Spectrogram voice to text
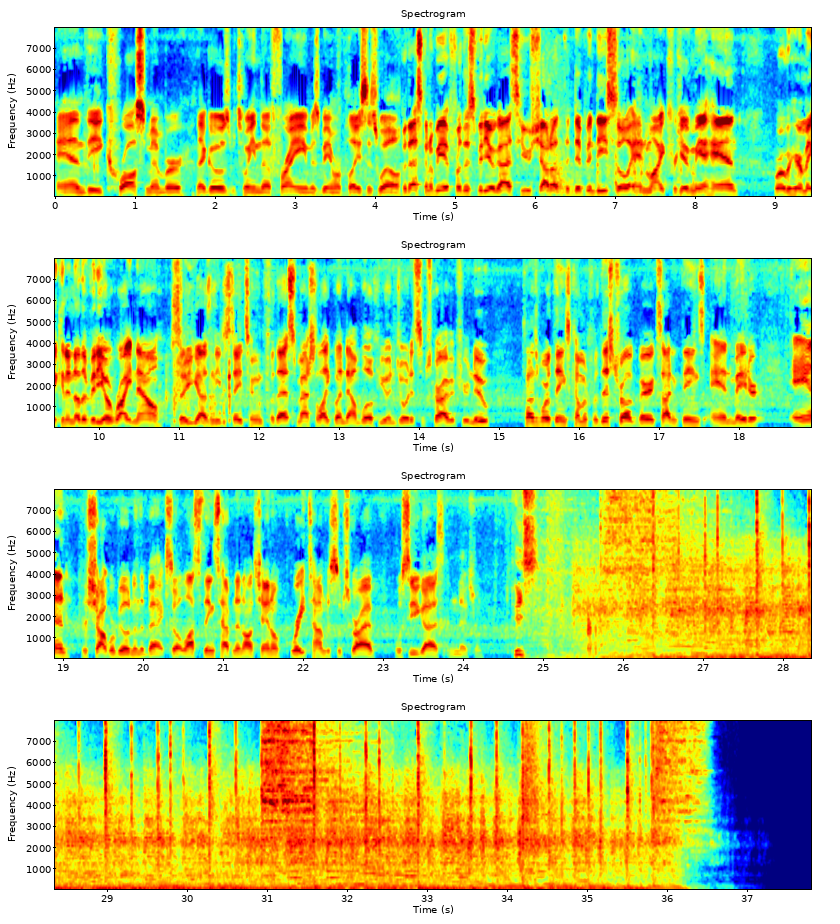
and the cross member that goes between the frame is being replaced as well. But that's gonna be it for this video, guys. Huge shout out to Dippin' Diesel and Mike for giving me a hand. We're over here making another video right now, so you guys need to stay tuned for that. Smash the like button down below if you enjoyed it. Subscribe if you're new. Tons more things coming for this truck, very exciting things, and Mater, and the shop we're building in the back. So lots of things happening on the channel. Great time to subscribe. We'll see you guys in the next one. Peace.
